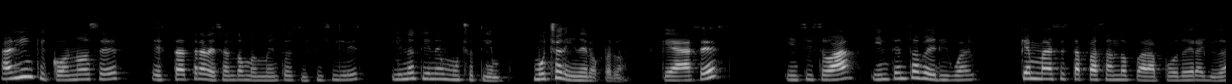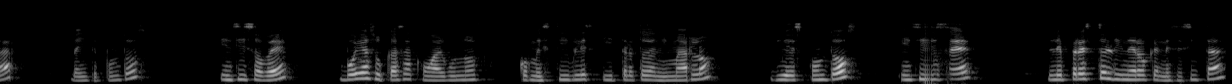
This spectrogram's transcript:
Alguien que conoces está atravesando momentos difíciles y no tiene mucho tiempo, mucho dinero, perdón. ¿Qué haces? Inciso A, intento averiguar qué más está pasando para poder ayudar. 20 puntos. Inciso B, voy a su casa con algunos comestibles y trato de animarlo. 10 puntos. Inciso C, le presto el dinero que necesita.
